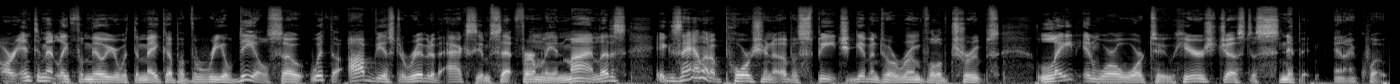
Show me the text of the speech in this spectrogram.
are intimately familiar with the makeup of the real deal. So, with the obvious derivative axiom set firmly in mind, let us examine a portion of a speech given to a room full of troops late in World War II. Here's just a snippet, and I quote:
